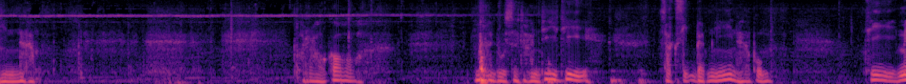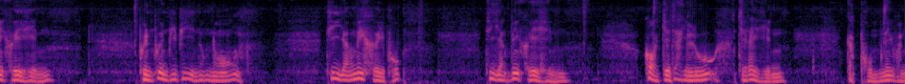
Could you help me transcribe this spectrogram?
หินนะครับ เราก็มาดูสถานที่ที่ศักดิ์สิทธิ์แบบนี้นะครับผมที่ไม่เคยเห็น เพื่อนๆพี่ๆน้องๆที่ยังไม่เคยพบ ที่ยังไม่เคยเห็น ก็จะได้รู้จะได้เห็นกับผมในวัน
